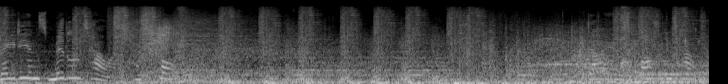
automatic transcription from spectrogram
Radiant's middle tower has fallen. Dire's bottom tower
